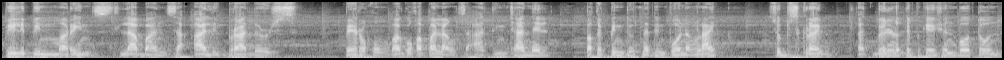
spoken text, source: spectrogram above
Philippine Marines laban sa Ali Brothers. Pero kung bago ka pa lang sa ating channel, pakipindot na din po ng like, subscribe at bell notification button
